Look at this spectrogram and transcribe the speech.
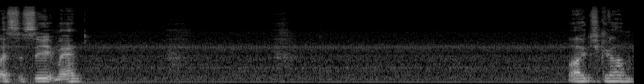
nice to see you, man. Why'd you come?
